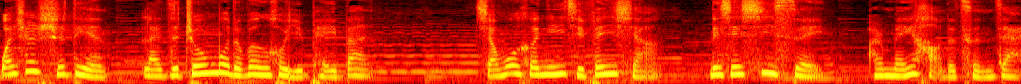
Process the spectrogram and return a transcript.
晚上十点，来自周末的问候与陪伴，小莫和你一起分享那些细碎而美好的存在。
